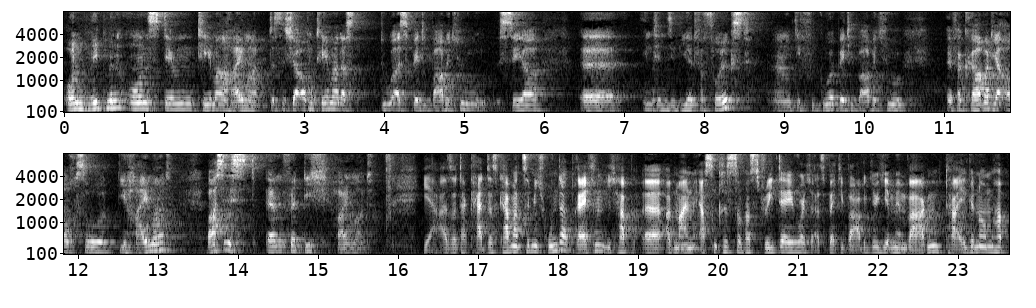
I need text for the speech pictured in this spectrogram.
und widmen uns dem Thema Heimat. Das ist ja auch ein Thema, das du als Betty Barbecue sehr äh, intensiviert verfolgst. Ähm, die Figur Betty Barbecue äh, verkörpert ja auch so die Heimat. Was ist ähm, für dich Heimat? Ja, also da kann, das kann man ziemlich runterbrechen. Ich habe äh, an meinem ersten Christopher Street Day, wo ich als Betty Barbecue hier mit dem Wagen teilgenommen habe,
